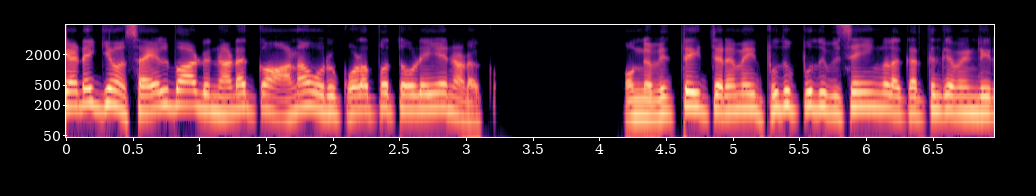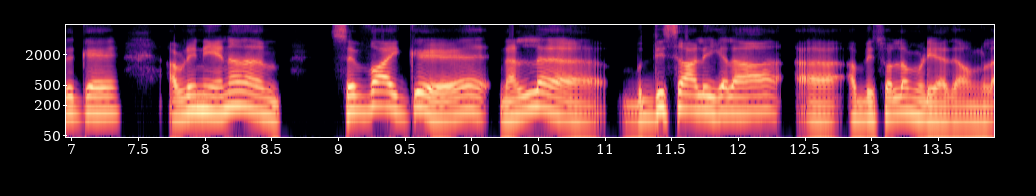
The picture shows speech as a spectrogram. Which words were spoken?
கிடைக்கும் செயல்பாடு நடக்கும் ஆனால் ஒரு குழப்பத்தோடையே நடக்கும். உங்கள் வித்தை திறமை புது புது விஷயங்களை கற்றுக்க வேண்டியிருக்கு அப்படின்னு ஏன்னா செவ்வாய்க்கு நல்ல புத்திசாலிகளா அப்படி சொல்ல முடியாது அவங்கள.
